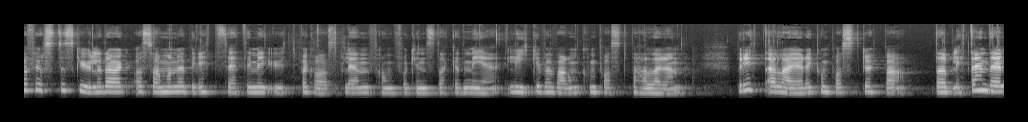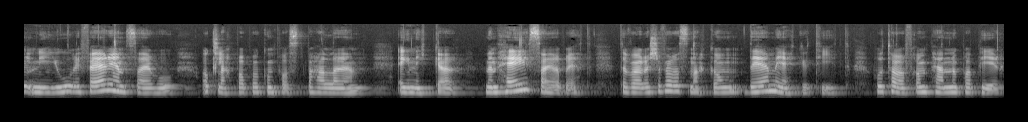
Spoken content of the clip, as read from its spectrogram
er første skoledag, og sammen med Britt setter jeg meg ut på gressplenen framfor Kunstakademiet, like ved varm varmkompostbeholderen. Britt er leder i kompostgruppa. Det er blitt en del ny jord i ferien, sier hun, og klapper på kompostbeholderen. Jeg nikker. Men hei, sier Britt, det var ikke for å snakke om det vi gikk ut hit. Hun tar fram penn og papir.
